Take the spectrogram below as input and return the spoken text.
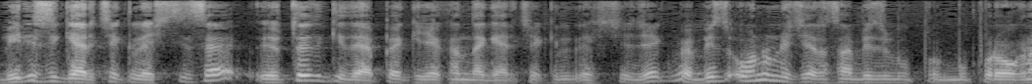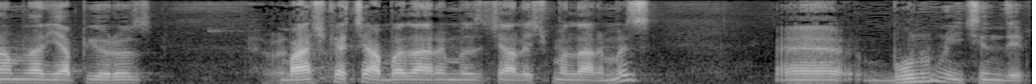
Birisi gerçekleştiyse öteki de pek yakında gerçekleşecek ve biz onun içerisinde biz bu, bu programlar yapıyoruz. Başka çabalarımız, çalışmalarımız e, bunun içindir.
